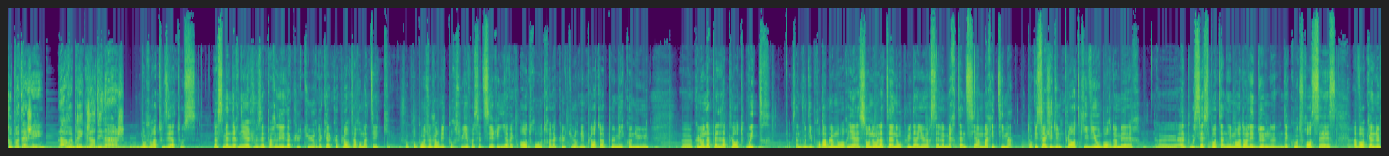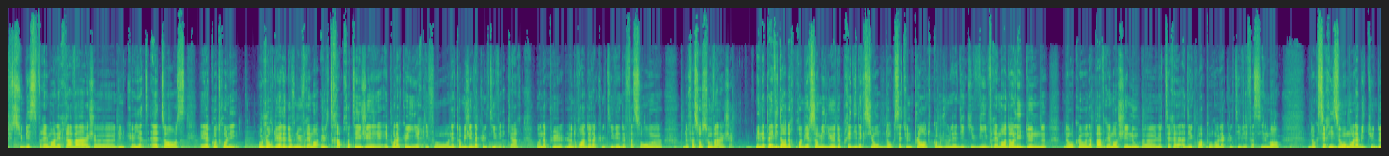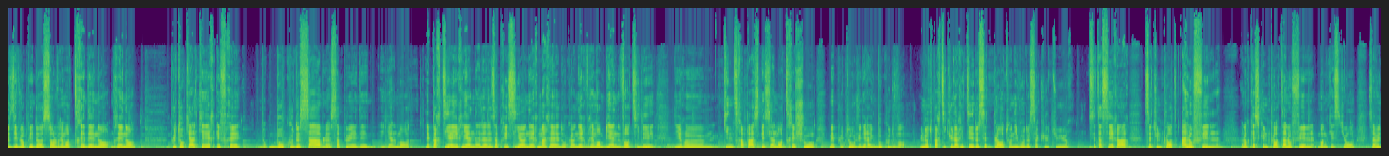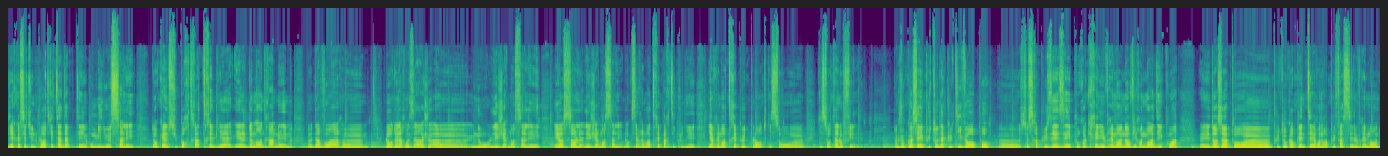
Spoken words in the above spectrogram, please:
Au potager, la rubrique jardinage. Bonjour à toutes et à tous. La semaine dernière, je vous ai parlé de la culture de quelques plantes aromatiques. Je vous propose aujourd'hui de poursuivre cette série avec entre autres la culture d'une plante un peu méconnue euh, que l'on appelle la plante huître. Donc ça ne vous dit probablement rien, son nom latin non plus d'ailleurs, c'est le Mertensia maritima. Donc il s'agit d'une plante qui vit au bord de mer. Euh, elle poussait spontanément dans les dunes des côtes françaises avant qu'elle ne subisse vraiment les ravages euh, d'une cueillette intense et incontrôlée. Aujourd'hui, elle est devenue vraiment ultra protégée et pour l'accueillir, il on est obligé de la cultiver car on n'a plus le droit de la cultiver de façon, euh, de façon sauvage. Mais il n'est pas évident de reproduire son milieu de prédilection. Donc c'est une plante, comme je vous l'ai dit, qui vit vraiment dans les dunes. Donc euh, on n'a pas vraiment chez nous euh, le terrain adéquat pour la cultiver facilement. Donc ces rhizomes ont l'habitude de se développer d'un sol vraiment très drainant, drainant, plutôt calcaire et frais. Donc beaucoup de sable, ça peut aider également. Les parties aériennes, elles, apprécient un air marin, donc un air vraiment bien ventilé, dire euh, qui ne sera pas spécialement très chaud, mais plutôt, je dire, avec beaucoup de vent. Une autre particularité de cette plante au niveau de sa culture, c'est assez rare. C'est une plante halophile. Alors qu'est-ce qu'une plante halophile? Bonne question. Ça veut dire que c'est une plante qui est adaptée au milieu salé. Donc elle supportera très bien et elle demandera même euh, d'avoir, euh, lors de l'arrosage, euh, une eau légèrement salée et un sol légèrement salé. Donc c'est vraiment très particulier. Il y a vraiment très peu de plantes qui sont, qui sont halophiles. Donc je vous conseille plutôt de la cultiver en pot. Euh, ce sera plus aisé pour recréer vraiment un environnement adéquat. Et dans un pot euh, plutôt qu'en pleine terre, on aura plus facile vraiment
